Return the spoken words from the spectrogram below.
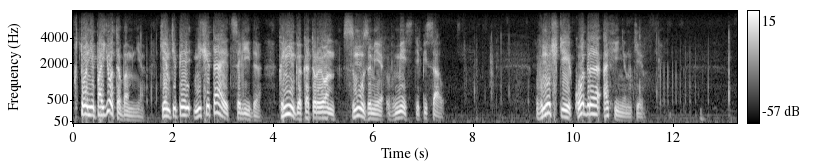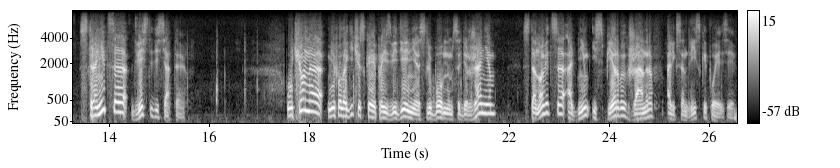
кто не поет обо мне, кем теперь не читается Лида, книга, которую он с музами вместе писал. Внучки Кодра Афиненки. Страница 210. Учено-мифологическое произведение с любовным содержанием становится одним из первых жанров Александрийской поэзии.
